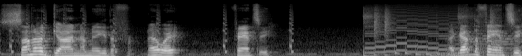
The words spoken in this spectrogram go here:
Son of a gun. I'm gonna get the... No, wait. Fancy. I got the fancy.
